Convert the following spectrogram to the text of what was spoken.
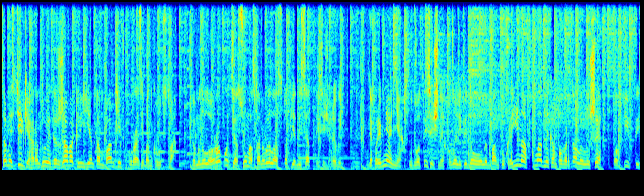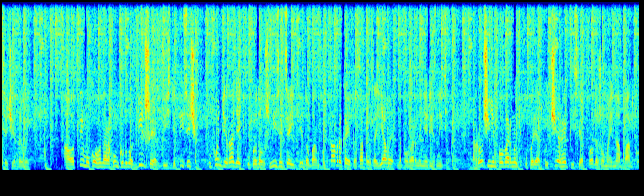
Саме стільки гарантує держава клієнтам банків у разі банкрутства. До минулого року ця сума становила 150 тисяч гривень. Для порівняння у 2000-х, коли ліквідовували Банк Україна, вкладникам повертали лише по пів тисячі гривень. А от тим, у кого на рахунку було більше як 200 тисяч, у фонді радять упродовж місяця йти до банку Таврика і писати заяви на повернення різниці. Гроші їм повернуть у порядку черги після продажу майна банку.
